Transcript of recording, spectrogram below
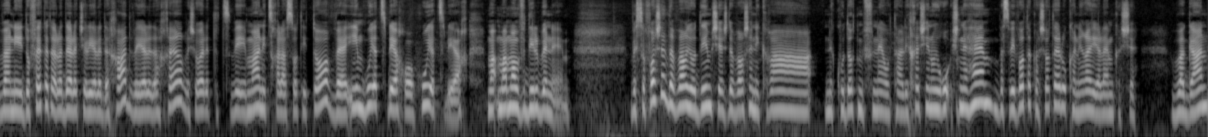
ואני דופקת על הדלת של ילד אחד וילד אחר, ושואלת את עצמי, מה אני צריכה לעשות איתו, והאם הוא יצליח או הוא יצליח, מה, מה מבדיל ביניהם. בסופו של דבר יודעים שיש דבר שנקרא נקודות מפנה או תהליכי שינוי. שניהם בסביבות הקשות האלו כנראה יהיה להם קשה. בגן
